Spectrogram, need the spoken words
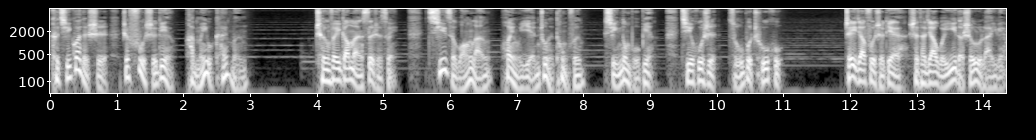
可奇怪的是，这副食店还没有开门。程飞刚满四十岁，妻子王兰患有严重的痛风，行动不便，几乎是足不出户。这家副食店是他家唯一的收入来源。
